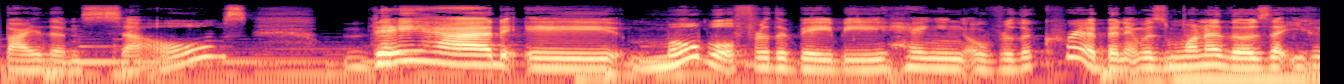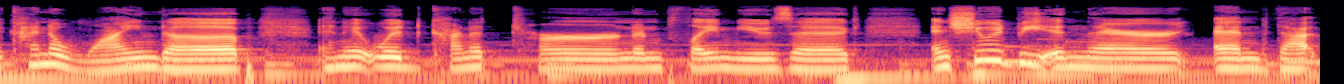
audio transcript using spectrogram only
by themselves they had a mobile for the baby hanging over the crib and it was one of those that you could kind of wind up and it would kind of turn and play music and she would be in there and that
